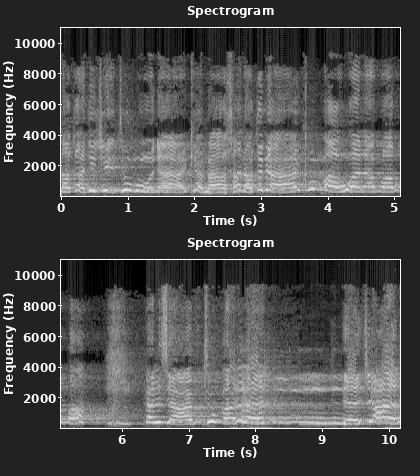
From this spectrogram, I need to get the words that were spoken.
لقد جئتمونا كما خلقناكم أول مرة بل زعمتم أن لن نجعل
